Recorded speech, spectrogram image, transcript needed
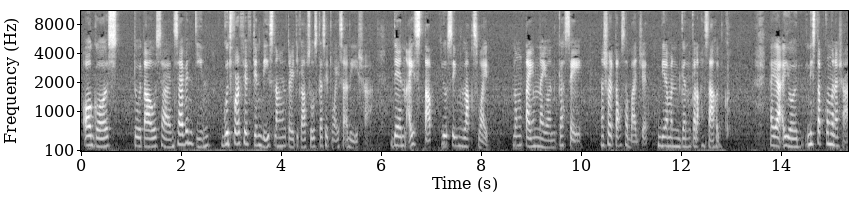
August 2017. Good for 15 days lang yung 30 capsules kasi twice a day siya. Then, I stopped using Lux White nung time na yon kasi na-short ako sa budget. Hindi naman ganun kalaking sahod ko. Kaya, ayun, in-stop ko muna siya.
